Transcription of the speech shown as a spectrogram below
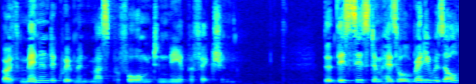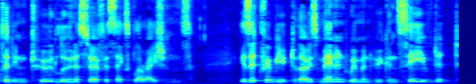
both men and equipment must perform to near perfection that this system has already resulted in two lunar surface explorations is a tribute to those men and women who conceived it,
